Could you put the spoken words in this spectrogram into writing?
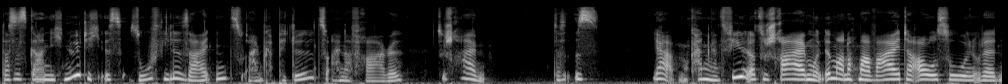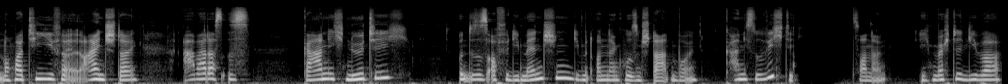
dass es gar nicht nötig ist, so viele Seiten zu einem Kapitel, zu einer Frage zu schreiben. Das ist, ja, man kann ganz viel dazu schreiben und immer noch mal weiter ausholen oder noch mal tiefer einsteigen. Aber das ist gar nicht nötig und es ist auch für die Menschen, die mit Online-Kursen starten wollen, gar nicht so wichtig. Sondern Ich möchte lieber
